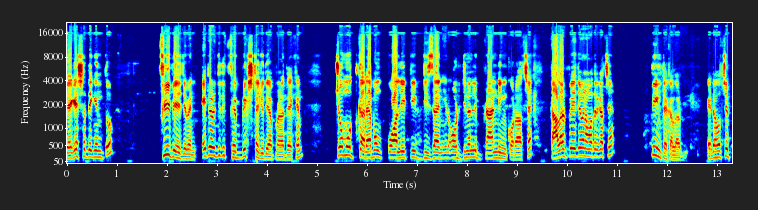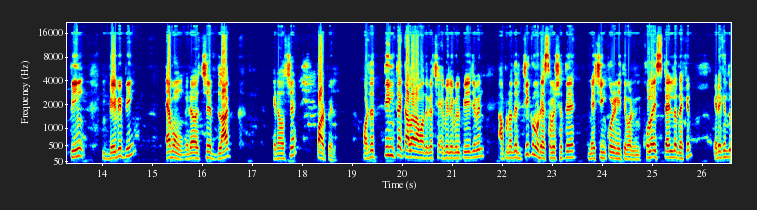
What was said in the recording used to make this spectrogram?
ব্যাগের সাথে কিন্তু ফ্রি পেয়ে যাবেন। এটার যদি ফেব্রিক্সটা যদি আপনারা দেখেন, চমৎকার এবং কোয়ালিটি ডিজাইন এর অরিজিনালি ব্র্যান্ডিং করা আছে। কালার পেয়ে যাবেন আমাদের কাছে তিনটা কালার এটা হচ্ছে পিঙ্ক বেবি পিঙ্ক এবং এটা হচ্ছে ব্ল্যাক এটা হচ্ছে পার্পেল অর্থাৎ তিনটা কালার আমাদের কাছে অ্যাভেলেবেল পেয়ে যাবেন। আপনাদের যে কোনো ড্রেসআপের সাথে ম্যাচিং করে নিতে পারবেন। খোলা স্টাইলটা দেখেন। এটা কিন্তু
